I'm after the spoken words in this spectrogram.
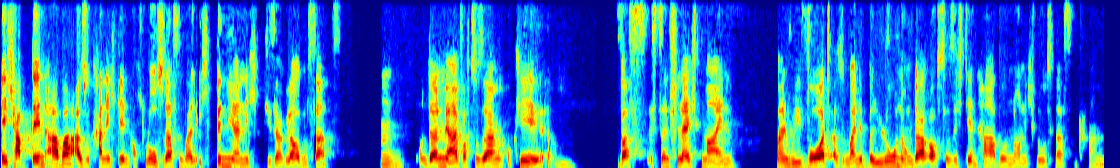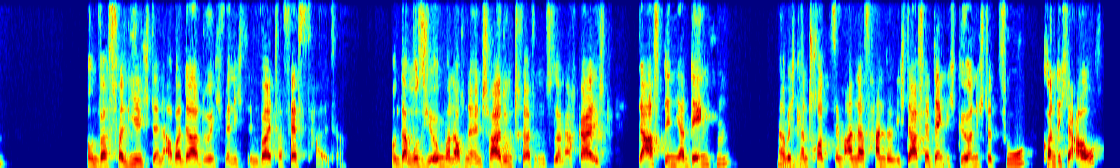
Ich habe den aber, also kann ich den auch loslassen, weil ich bin ja nicht dieser Glaubenssatz. Mhm. Und dann mir einfach zu sagen, okay, ähm, was ist denn vielleicht mein, mein Reward, also meine Belohnung daraus, dass ich den habe und noch nicht loslassen kann? Und was verliere ich denn aber dadurch, wenn ich den weiter festhalte? Und da muss ich irgendwann auch eine Entscheidung treffen und zu sagen, ach geil, ich darf den ja denken, aber ich mhm. kann trotzdem anders handeln. Ich darf ja denken, ich gehöre nicht dazu, konnte ich ja auch,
